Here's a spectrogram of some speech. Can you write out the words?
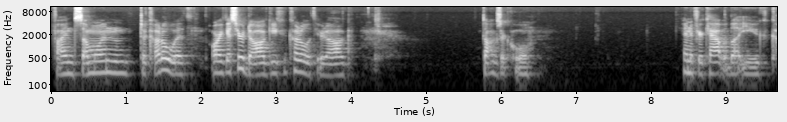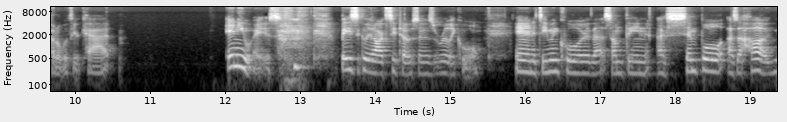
find someone to cuddle with. Or I guess your dog, you could cuddle with your dog. Dogs are cool. And if your cat would let you, you could cuddle with your cat. Anyways, basically, oxytocin is really cool. And it's even cooler that something as simple as a hug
